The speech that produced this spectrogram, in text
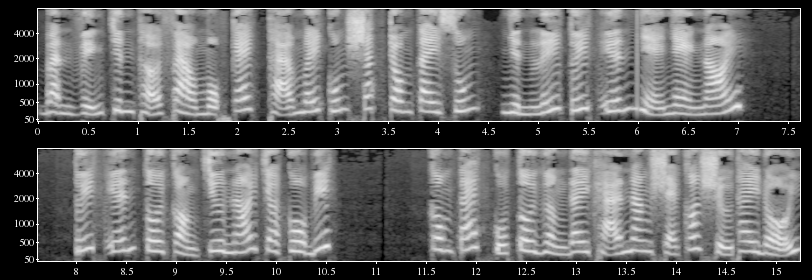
Bành Viễn Chinh thở vào một cái thả mấy cuốn sách trong tay xuống, nhìn Lý Tuyết Yến nhẹ nhàng nói. Tuyết Yến tôi còn chưa nói cho cô biết. Công tác của tôi gần đây khả năng sẽ có sự thay đổi.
